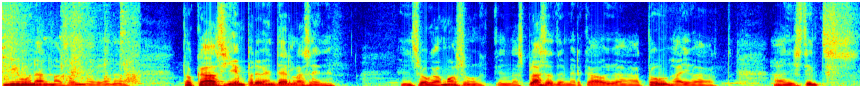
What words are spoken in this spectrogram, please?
ni un almacén, no había nada. Tocaba siempre venderlas en, en Sogamoso, en las plazas de mercado, iba a Tunja, iba a, distintos.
